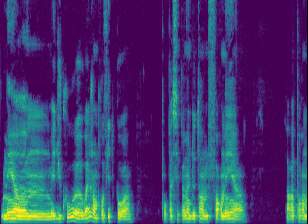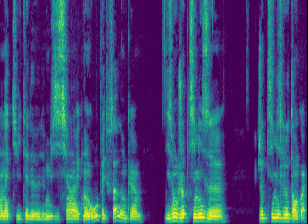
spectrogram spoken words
Mais, mais du coup, ouais, j'en profite pour, pour passer pas mal de temps à me former par rapport à mon activité de, de, musicien avec mon groupe et tout ça. Donc, disons que j'optimise j'optimise le temps, quoi.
